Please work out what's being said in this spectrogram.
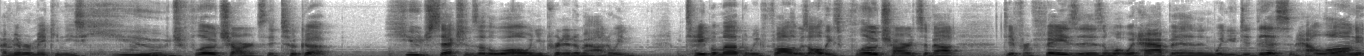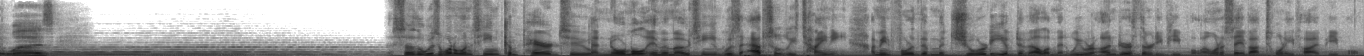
I remember making these huge flow charts that took up huge sections of the wall when you printed them out. And we'd tape them up and we'd follow it was all these flow charts about different phases and what would happen and when you did this and how long it was So the Wizard 101 team compared to a normal MMO team was absolutely tiny. I mean, for the majority of development, we were under 30 people. I want to say about 25 people.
